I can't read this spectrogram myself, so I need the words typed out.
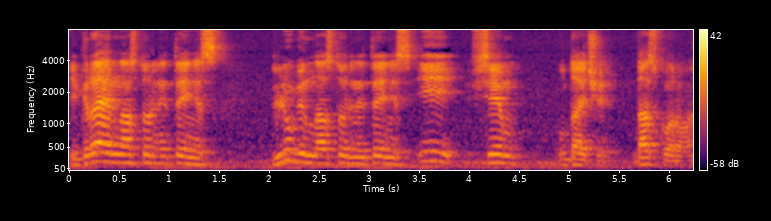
играем настольный теннис, любим настольный теннис и всем удачи. До скорого.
